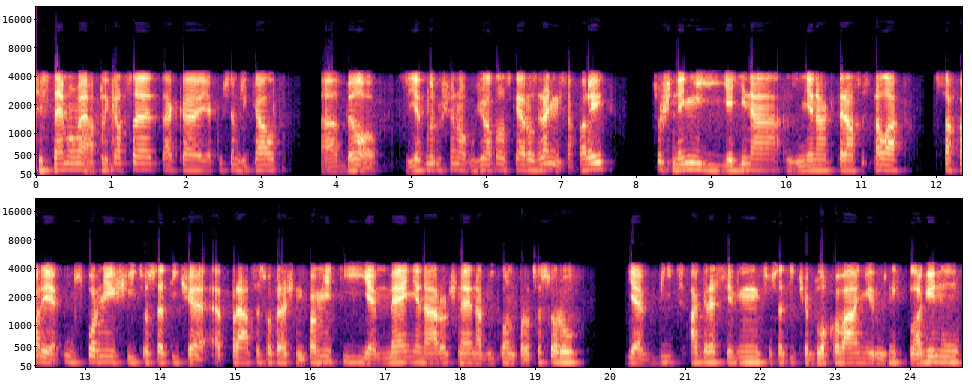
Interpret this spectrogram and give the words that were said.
systémové aplikace, tak eh, jak už jsem říkal, eh, bylo zjednodušeno uživatelské rozhraní Safari, což není jediná změna, která se stala. Safari je úspornější, co se týče eh, práce s operační pamětí, je méně náročné na výkon procesoru, je víc agresivní, co se týče blokování různých pluginů,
